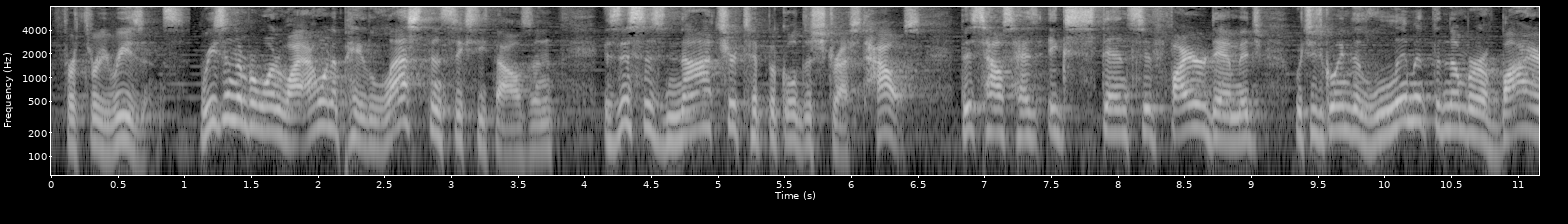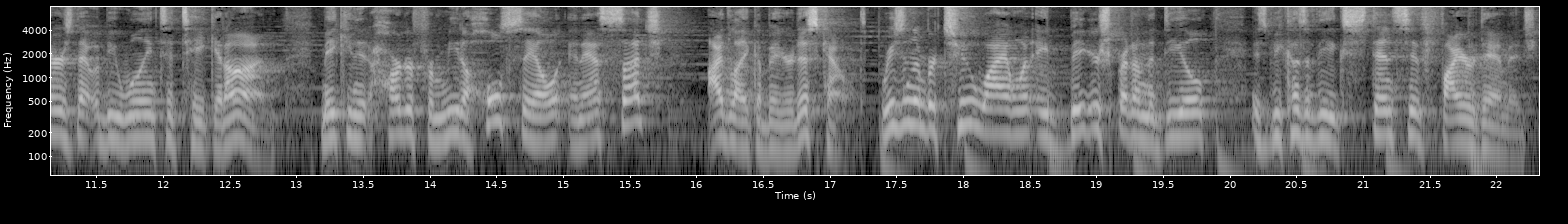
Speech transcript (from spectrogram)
for three reasons. Reason number 1 why I want to pay less than 60,000 is this is not your typical distressed house. This house has extensive fire damage, which is going to limit the number of buyers that would be willing to take it on, making it harder for me to wholesale and as such, I'd like a bigger discount. Reason number two why I want a bigger spread on the deal is because of the extensive fire damage.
